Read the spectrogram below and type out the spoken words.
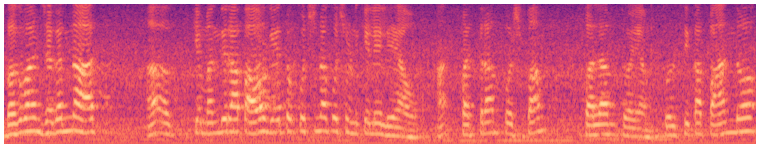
भगवान जगन्नाथ के मंदिर आप आओगे तो कुछ ना कुछ उनके लिए ले आओ। हाँ पत्रम पुष्पम फलम त्वयम। तुलसी का पान दो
